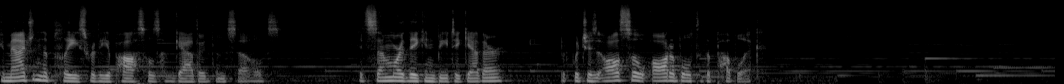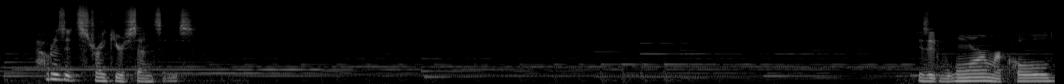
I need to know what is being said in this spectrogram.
Imagine the place where the apostles have gathered themselves. It's somewhere they can be together, but which is also audible to the public. How does it strike your senses? Is it warm or cold?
